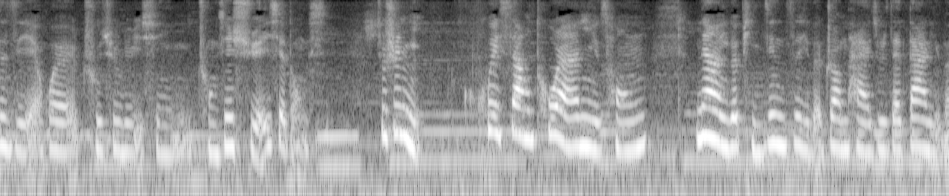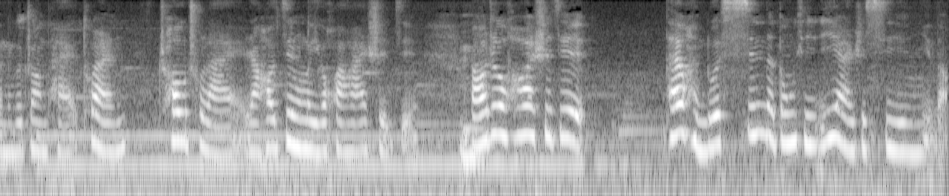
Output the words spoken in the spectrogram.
自己也会出去旅行，重新学一些东西。就是你会像突然你从那样一个平静自己的状态，就是在大理的那个状态，突然抽出来，然后进入了一个花花世界。然后这个花花世界，它有很多新的东西依然是吸引你的，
